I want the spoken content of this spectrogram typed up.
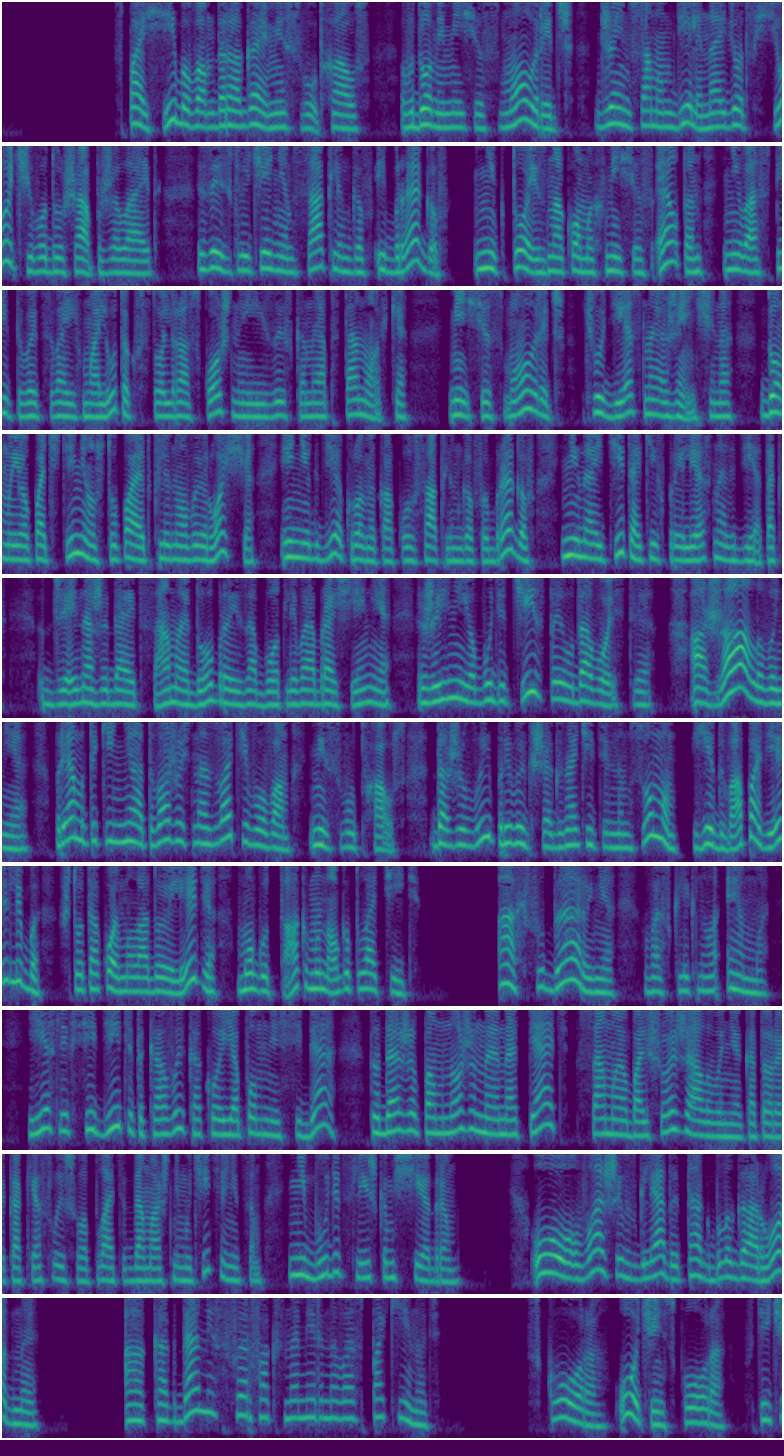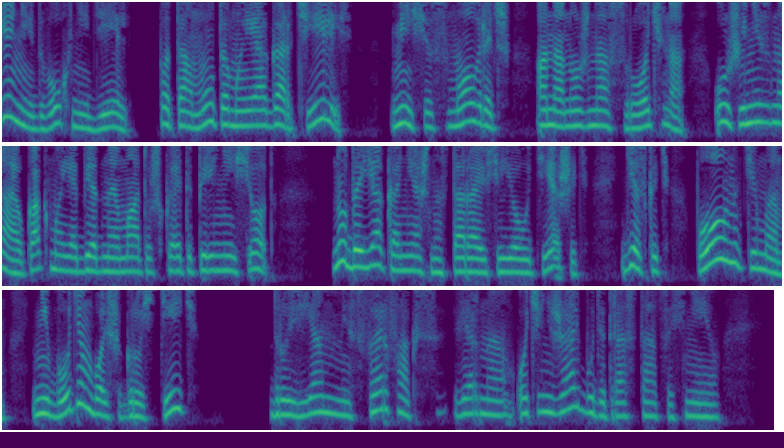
Спасибо вам, дорогая мисс Вудхаус. В доме миссис Молридж Джейн в самом деле найдет все, чего душа пожелает, за исключением саклингов и брегов, Никто из знакомых миссис Элтон не воспитывает своих малюток в столь роскошной и изысканной обстановке. Миссис Молридж чудесная женщина. Дом ее почти не уступает кленовой роще, и нигде, кроме как у саклингов и брегов, не найти таких прелестных деток. Джейн ожидает самое доброе и заботливое обращение. Жизнь ее будет чистое удовольствие. А жалование, прямо-таки не отважусь назвать его вам, мисс Вудхаус. Даже вы, привыкшая к значительным суммам, едва поверили бы, что такой молодой леди могут так много платить. Ах, сударыня, воскликнула Эмма. Если все дети таковы, какой я помню себя, то даже помноженное на пять самое большое жалование, которое, как я слышала, платят домашним учительницам, не будет слишком щедрым. О, ваши взгляды так благородны. А когда мисс Ферфакс намерена вас покинуть? Скоро, очень скоро, в течение двух недель. Потому-то мы и огорчились. Миссис Молридж она нужна срочно. Уж и не знаю, как моя бедная матушка это перенесет. Ну да я, конечно, стараюсь ее утешить. Дескать, полноте, мэм, не будем больше грустить. Друзьям мисс Фэрфакс, верно, очень жаль будет расстаться с нею.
